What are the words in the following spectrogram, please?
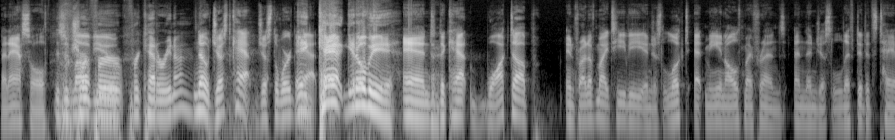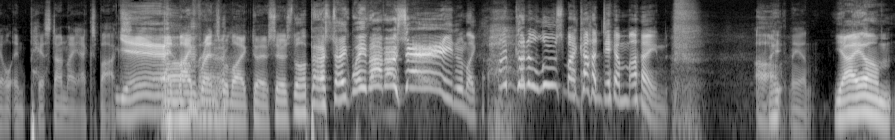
an asshole. Is it short for, for Katarina? No, just cat. Just the word hey, cat. cat, get over here. And the cat walked up in front of my TV and just looked at me and all of my friends and then just lifted its tail and pissed on my Xbox. Yeah. And Oh, my man. friends were like, This is the best thing we've ever seen. And I'm like, I'm going to lose my goddamn mind. Oh, I- man. Yeah, I um,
